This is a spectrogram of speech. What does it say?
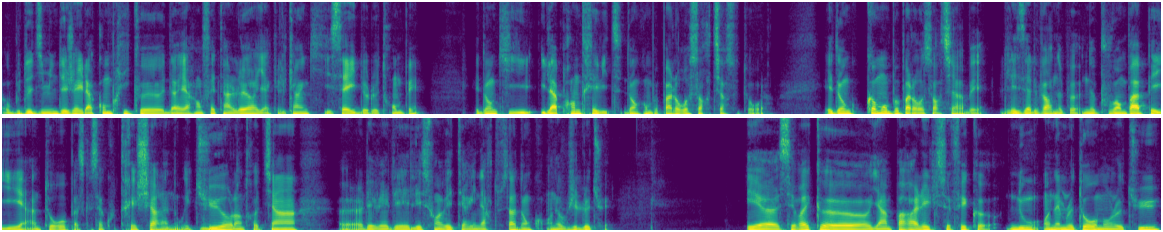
au bout de 10 minutes, déjà, il a compris que derrière, en fait, un leurre, il y a quelqu'un qui essaye de le tromper. Et donc, il, il apprend très vite. Donc, on ne peut pas le ressortir, ce taureau-là. Et donc, comme on ne peut pas le ressortir, ben, les éleveurs ne, peut- ne pouvant pas payer un taureau parce que ça coûte très cher, la nourriture, l'entretien, euh, les, les- les soins vétérinaires, tout ça, donc on est obligé de le tuer. Et euh, c'est vrai qu'il y a un parallèle qui se fait que nous, on aime le taureau, mais on le tue.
